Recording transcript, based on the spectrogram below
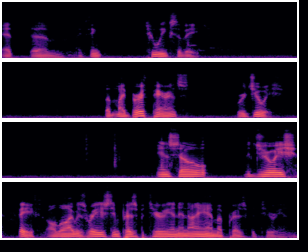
At, um, I think, two weeks of age. But my birth parents were Jewish. And so the Jewish faith, although I was raised in Presbyterian and I am a Presbyterian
